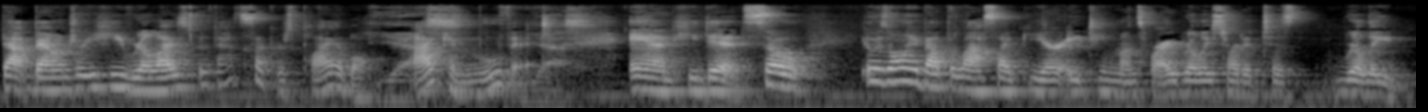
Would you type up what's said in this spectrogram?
that boundary, he realized, oh, that sucker's pliable. Yes. I can move it. Yes. And he did. So it was only about the last like year, 18 months where I really started to really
